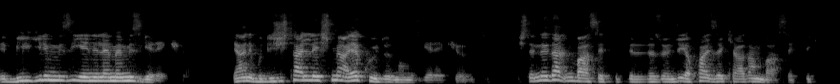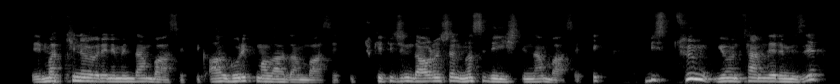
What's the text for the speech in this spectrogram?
e, bilgilimizi yenilememiz gerekiyor. Yani bu dijitalleşmeye ayak uydurmamız gerekiyor bizim. İşte neden bahsettik biraz önce? Yapay zekadan bahsettik. E, makine öğreniminden bahsettik. Algoritmalardan bahsettik. Tüketicinin davranışlarının nasıl değiştiğinden bahsettik. Biz tüm yöntemlerimizi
